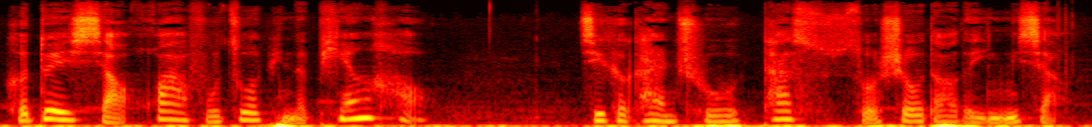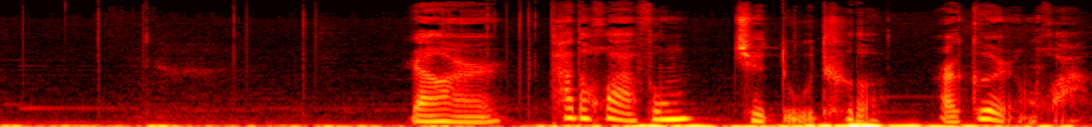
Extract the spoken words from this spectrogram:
和对小画幅作品的偏好，即可看出他所受到的影响。然而，他的画风却独特而个人化。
